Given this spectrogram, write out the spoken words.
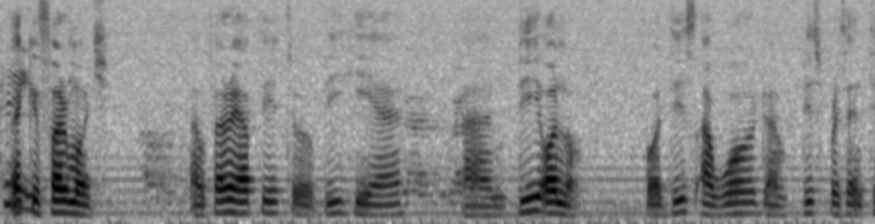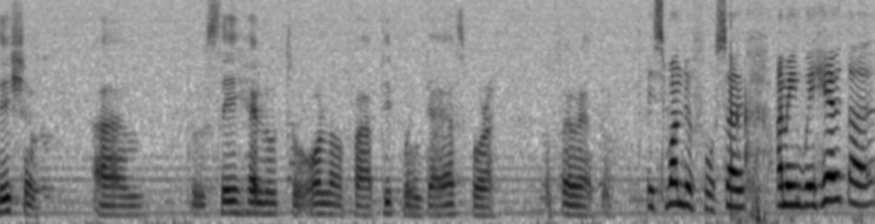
Please. Thank you very much. I'm very happy to be here and be honored for this award and this presentation um, to say hello to all of our people in diaspora. I'm very happy. It's wonderful. So, I mean, we're here at the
